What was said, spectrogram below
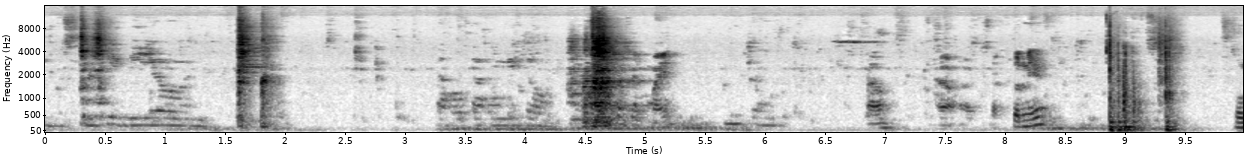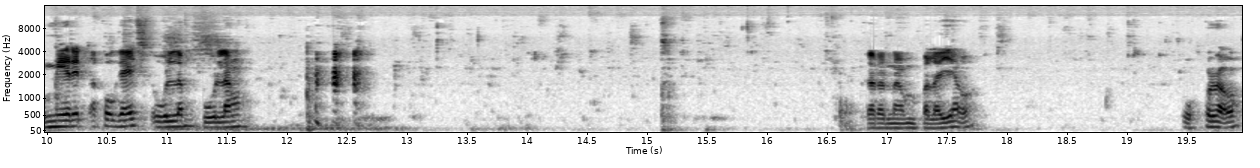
Gusto TV yun. Takot-takot nito. May? Ito. Ah, sakto na yun. Umirit ako guys, ulam kulang. Na ang palaya oh. Okra oh.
